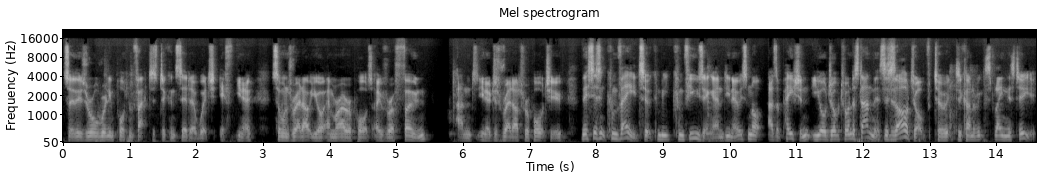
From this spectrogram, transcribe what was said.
So those are all really important factors to consider, which if, you know, someone's read out your MRI reports over a phone and you know just read out a report to you this isn't conveyed so it can be confusing. And you know it's not as a patient your job to understand this. This is our job to to kind of explain this to you.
